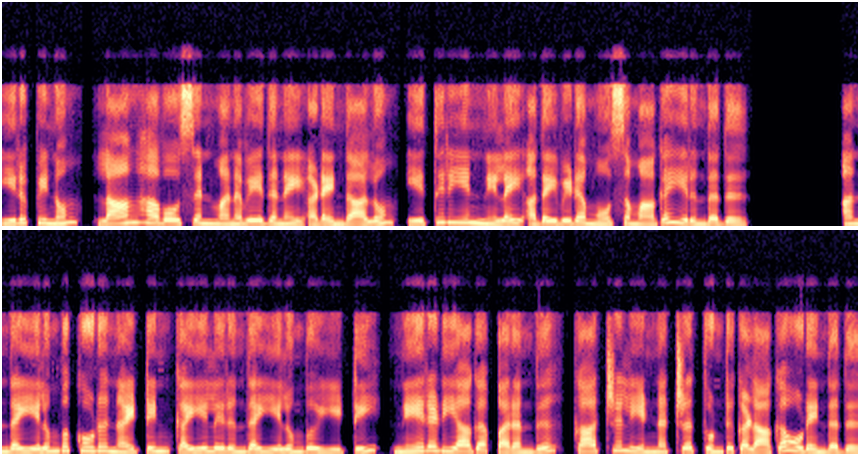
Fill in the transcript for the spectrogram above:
இருப்பினும் லாங் ஹவோசன் மனவேதனை அடைந்தாலும் எதிரியின் நிலை அதைவிட மோசமாக இருந்தது. அந்த எலும்புக்கூடு நைட்டின் கையிலிருந்த எலும்பு ஈட்டி நேரடியாக பறந்து காற்றில் எண்ணற்ற துண்டுகளாக உடைந்தது.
